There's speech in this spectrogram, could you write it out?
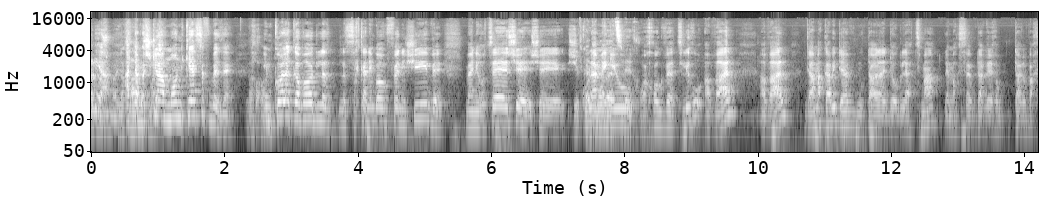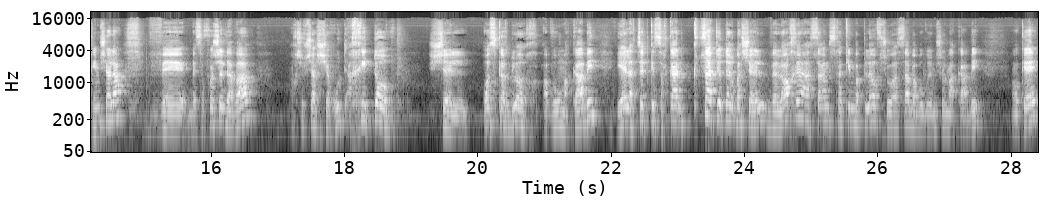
מגיע, משמעית. אתה משקיע. המון כסף בזה. נכון. עם כל הכבוד לשחקנים באופן אישי, ו- ואני רוצה ש- ש- שכולם יגיעו. רחוק ויצליחו, אבל, אבל, גם מכבי תל אביב מותר לדאוג לעצמה, למקסם את הרווחים שלה, ובסופו של דבר, אני חושב שהשירות הכי טוב של אוסקר גלוך עבור מכבי, יהיה לצאת כשחקן קצת יותר בשל, ולא אחרי עשרה משחקים בפלייאוף שהוא עשה בבוגרים של מכבי, אוקיי?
